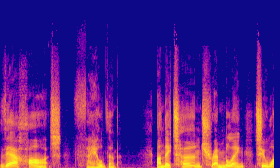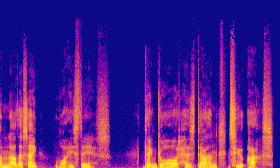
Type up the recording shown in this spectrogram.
their hearts failed them, and they turned trembling to one another, saying, What is this that God has done to us?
